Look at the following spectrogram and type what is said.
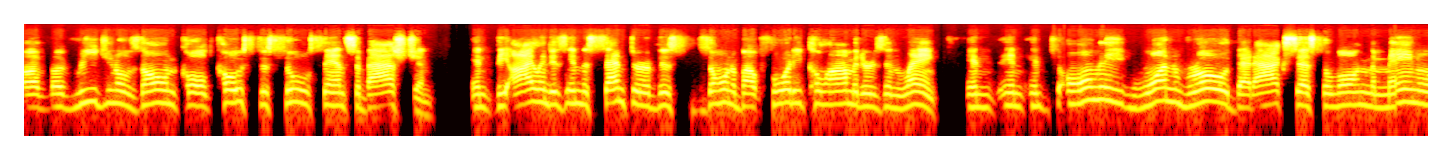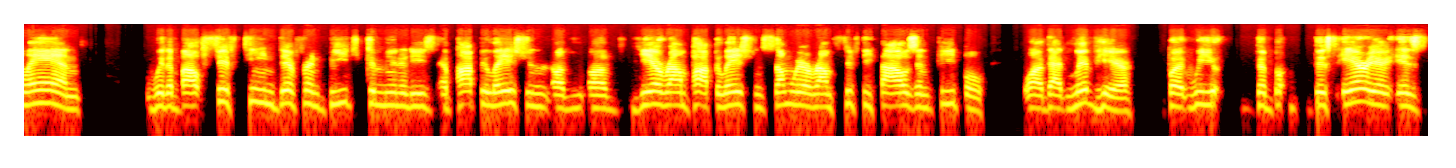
of a regional zone called Costa Sul San Sebastian. And the island is in the center of this zone, about 40 kilometers in length. And, and it's only one road that accessed along the mainland with about 15 different beach communities, a population of, of year round population, somewhere around 50,000 people uh, that live here. But we the this area is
